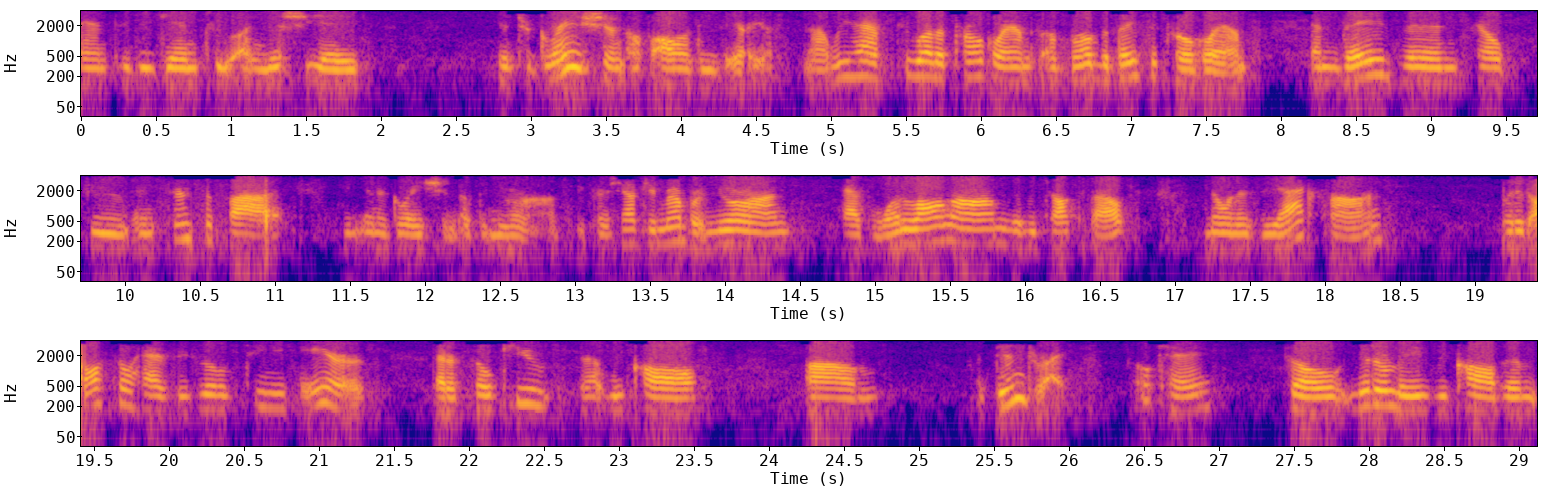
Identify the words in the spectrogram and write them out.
and to begin to initiate integration of all of these areas. Now we have two other programs above the basic program, and they then help to intensify the integration of the neurons because you have to remember neurons has one long arm that we talked about known as the axon, but it also has these little teeny hairs that are so cute that we call um, dendrites. Okay, so literally we call them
